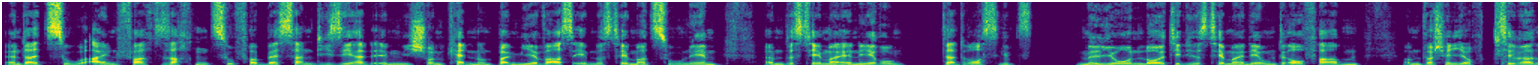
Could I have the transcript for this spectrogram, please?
äh, dazu einfach Sachen zu verbessern, die sie halt irgendwie schon kennen. Und bei mir war es eben das Thema Zunehmen, ähm, das Thema Ernährung. Da draußen gibt's Millionen Leute, die das Thema Ernährung drauf haben und wahrscheinlich auch zehnmal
